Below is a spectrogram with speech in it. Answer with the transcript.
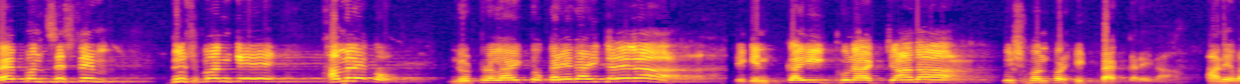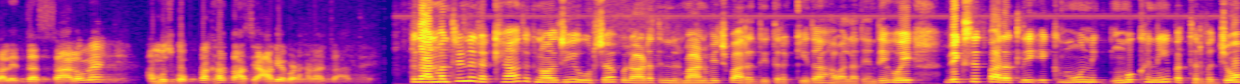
वेपन सिस्टम दुश्मन के हमले को न्यूट्रलाइज तो करेगा ही करेगा, लेकिन कई गुना ज़्यादा दुश्मन पर हिट बैक करेगा। आने वाले दस सालों में हम उसको प्रखरता से आगे बढ़ाना चाहते हैं। ਪ੍ਰਧਾਨ ਮੰਤਰੀ ਨੇ ਰੱਖਿਆ ਤਕਨਾਲੋਜੀ, ਊਰਜਾ, ਪੁਲਾੜ ਅਤੇ ਨਿਰਮਾਣ ਵਿੱਚ ਭਾਰਤ ਦੀ ਤਰੱਕੀ ਦਾ ਹਵਾਲਾ ਦਿੰਦੇ ਹੋਏ ਵਿਕਸਿਤ ਭਾਰਤ ਲਈ ਇੱਕ ਮੁੱਖ ਨੀਂਹ ਪੱਥਰ ਵਜੋਂ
